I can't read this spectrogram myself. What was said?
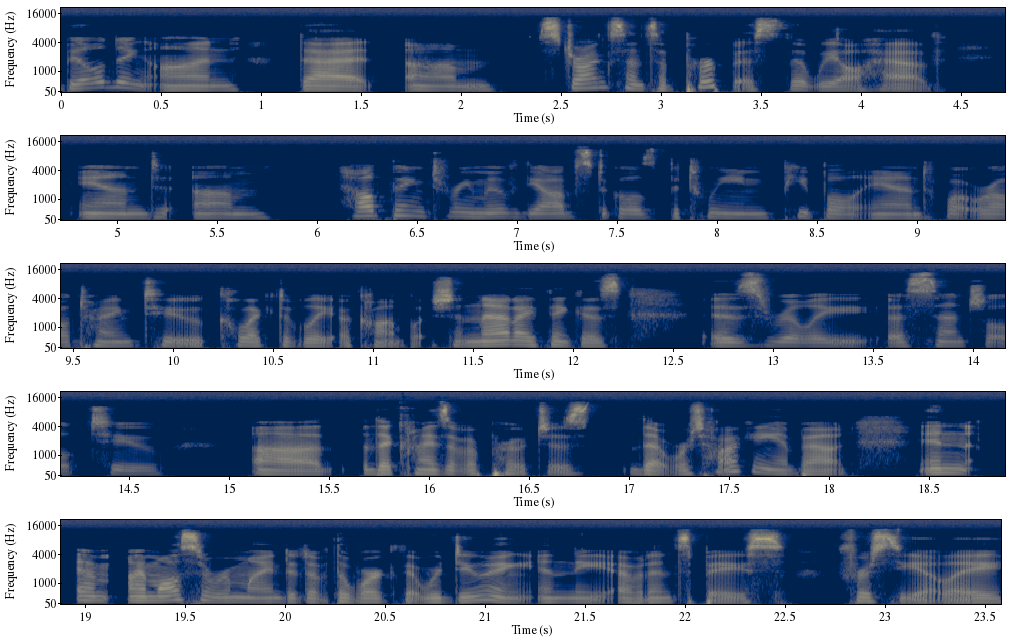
building on that um, strong sense of purpose that we all have. And um, helping to remove the obstacles between people and what we're all trying to collectively accomplish. And that I think is is really essential to uh, the kinds of approaches that we're talking about. And I'm also reminded of the work that we're doing in the evidence base for CLA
